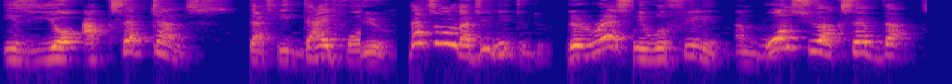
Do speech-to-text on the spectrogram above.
is your acceptance that he died for you. That's all that you need to do. The rest he will fill in. And once you accept that,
